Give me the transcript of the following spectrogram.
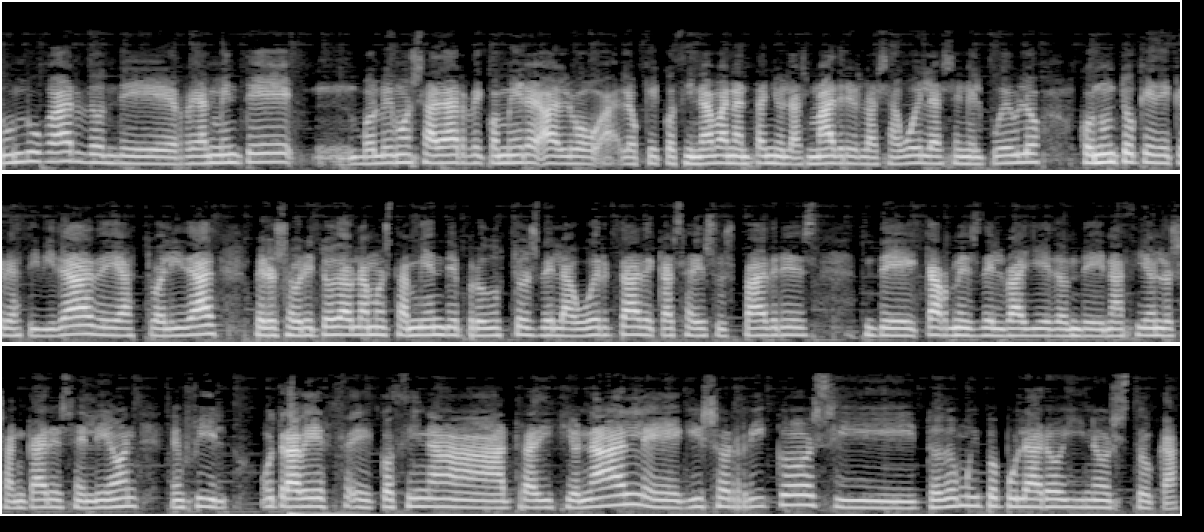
un lugar donde realmente mm, volvemos a dar de comer a lo, a lo que cocinaban antaño las madres, las abuelas en el pueblo, con un toque de creatividad, de actualidad, pero sobre todo hablamos también de productos de la huerta, de casa de sus padres, de carnes del valle donde nació en Los Ancares, en León. En fin, otra vez eh, cocina tradicional, eh, guisos ricos y todo muy popular hoy nos toca.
